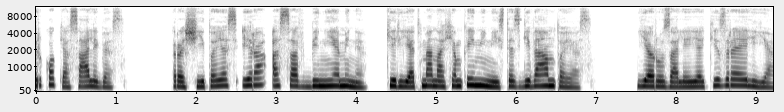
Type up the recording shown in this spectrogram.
ir kokias sąlygas. Rašytojas yra Asaf Binjamini, Kiriet Menachem kaiminystės gyventojas. Jeruzalėje, Izraelyje.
